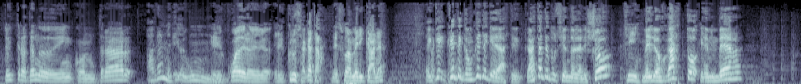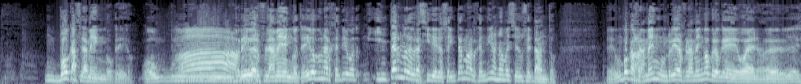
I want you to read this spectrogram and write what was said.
Estoy tratando de encontrar ¿Habrán metido algún...? el cuadro del el cruce, acá está, de Sudamericana. ¿En qué, qué te, ¿Con qué te quedaste? ¿Gastaste tus 100 dólares? Yo Sí. me los gasto ¿Qué en ver un Boca Flamengo, creo. O un, un Ah, River. Flamengo. Te digo que un argentino... Interno de brasileros e interno de argentinos no me seduce tanto. Eh, un Boca Ah. Flamengo, un River Flamengo, creo que, bueno, eh, es,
